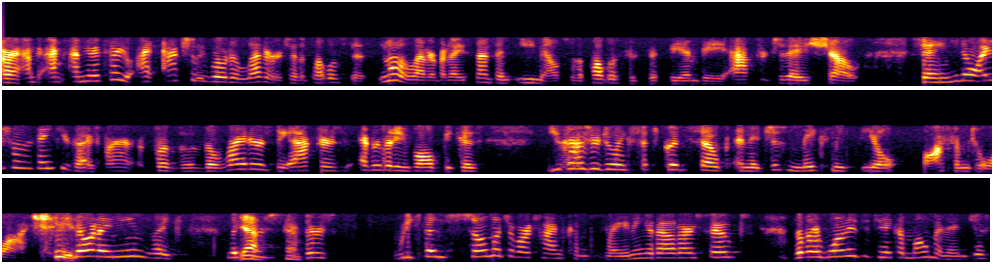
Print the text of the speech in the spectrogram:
All right, I'm, I'm, I'm going to tell you. I actually wrote a letter to the publicist, not a letter, but I sent an email to the publicist at BNB after today's show, saying, you know, I just want to thank you guys for for the, the writers, the actors, everybody involved, because you guys are doing such good soap, and it just makes me feel awesome to watch. you know what I mean? Like, like Yeah, there's yeah. there's we spend so much of our time complaining about our soaps that I wanted to take a moment and just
